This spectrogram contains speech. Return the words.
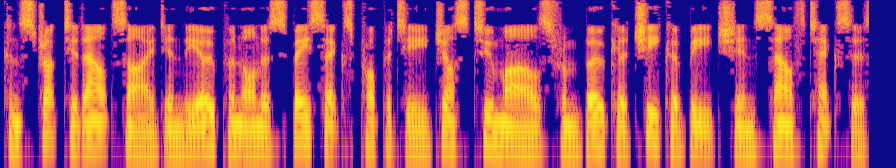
Constructed outside in the open on a SpaceX property just two miles from Boca Chica Beach in South Texas,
